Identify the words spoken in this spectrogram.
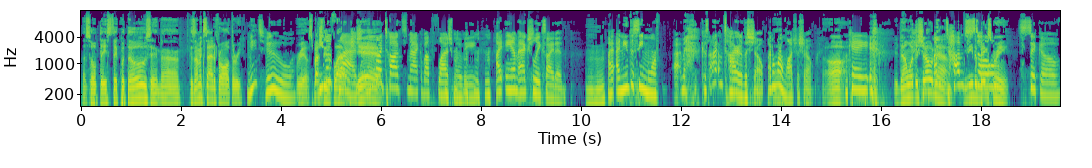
Let's hope they stick with those, and because I'm excited for all three, Me too. real, especially Even the Flash. Even Yeah. though I talked smack about the Flash movie, I am actually excited. hmm I, I need to see more because I'm tired of the show. I don't want to watch the show. Oh, Okay, you're done with the show I'm now. t- I'm you need so a big screen. sick of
